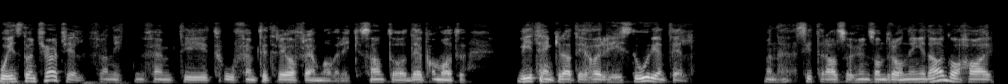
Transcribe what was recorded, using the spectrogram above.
Winston Churchill fra 1952-53 og fremover. ikke sant? Og det er på en måte vi tenker at det hører historien til. Men her sitter altså hun som dronning i dag og har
